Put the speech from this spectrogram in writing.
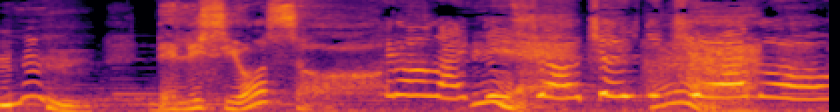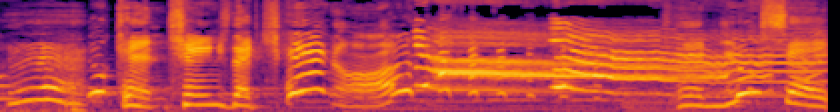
Mmm, delicioso. I don't like this show. Change the channel. You can't change the channel. Can you say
